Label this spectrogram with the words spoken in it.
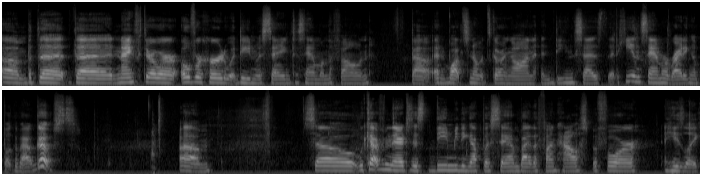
Um, but the the knife thrower overheard what Dean was saying to Sam on the phone about and wants to know what's going on. And Dean says that he and Sam are writing a book about ghosts. Um, so we cut from there to this Dean meeting up with Sam by the fun house before he's like,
